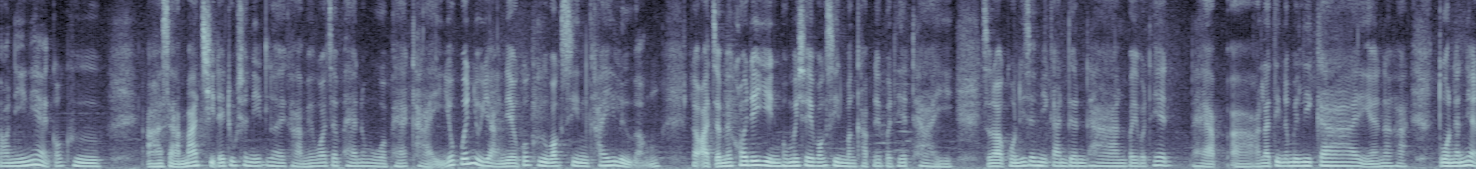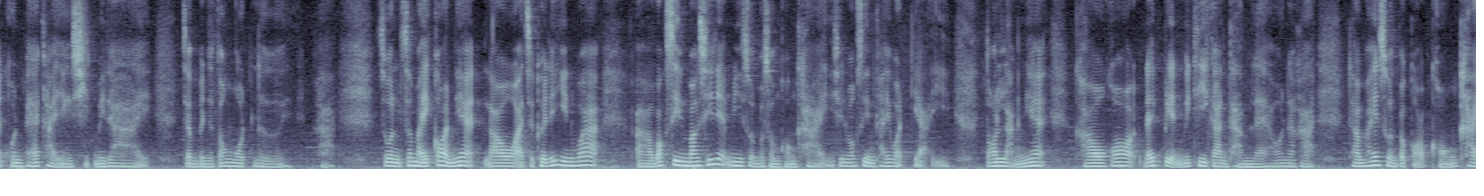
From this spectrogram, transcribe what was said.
ตอนนี้เนี่ยก็คืออสามารถฉีดได้ทุกชนิดเลยค่ะ ไม่ว่าจะแพ้นมวัวแพ้ไข่ยกเว้นอยู่อย่างเดียวก็คือวัคซีนไข้เหลือง เราอาจจะไม่ค่อยได้ยินเพราะไม่ใช่วัคซีนบังคับในประเทศไทยสำหรับคนที่จะมีการเดินทางไปประเทศแถบอลาตินอเมริกาอย่างเงี้ยนะคะ ตัวนั้นเนี่ยคนแพ้ไข่ยังฉีดไม่ได้จำเป็นจะต้องงดเลย ค่ะส่วนสมัยก่อนเนี่ยเราอาจจะเคยได้ยินว่าอ่าวัคซีนบางชนิดเนี่ยมีส่วนผสมของไข่ เช่นวัคซีนไข้หวัดใหญ่ ตอนหลังเนี่ยเขาก็ได้เปลี่ยนวิธีการทำแล้วนะคะทำให้ส่วนประกอบของไข่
